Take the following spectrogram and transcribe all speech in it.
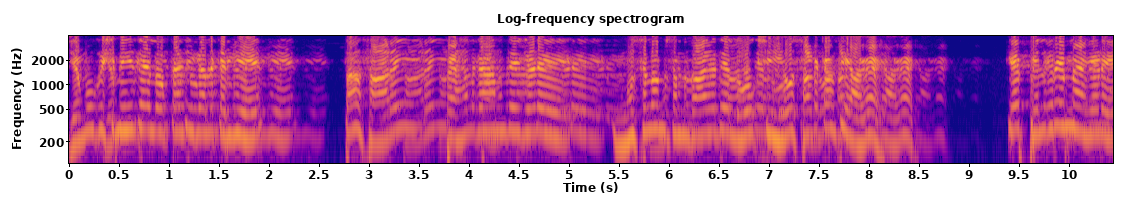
ਜੰਮੂ ਕਸ਼ਮੀਰ ਦੇ ਲੋਕਾਂ ਦੀ ਗੱਲ ਕਰੀਏ, ਤਾਂ ਸਾਰੇ ਪਹਿਲਗਾਮ ਦੇ ਜਿਹੜੇ ਮੁਸਲਮ ਸਮੁਦਾਇ ਦੇ ਲੋਕ ਸੀ, ਉਹ ਸੜਕਾਂ ਤੇ ਆ ਗਏ। ਕਿ ਪਿਲਗ੍ਰਿਮ ਹੈ ਜਿਹੜੇ,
